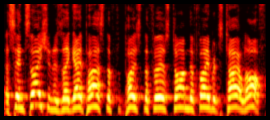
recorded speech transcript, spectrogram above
A sensation as they go past the post the first time. The favourites tailed off.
